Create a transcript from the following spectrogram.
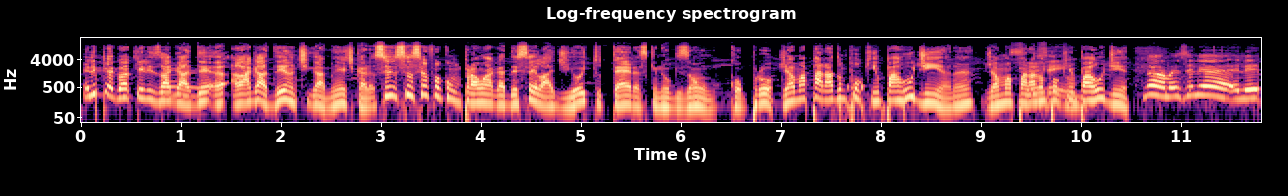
Ele pegou aqueles HD, a- HD antigamente, cara. Se, se você for comprar um HD, sei lá, de 8 teras que o Guizão comprou, já é uma parada um pouquinho parrudinha, né? Já é uma parada um sim. pouquinho parrudinha. Não, mas ele é, ele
